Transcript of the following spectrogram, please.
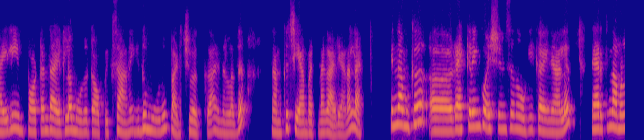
ഹൈലി ഇമ്പോർട്ടന്റ് ആയിട്ടുള്ള മൂന്ന് ടോപ്പിക്സ് ആണ്. ഇത് മൂന്നും പഠിച്ചു വെക്കുക എന്നുള്ളത് നമുക്ക് ചെയ്യാൻ പറ്റുന്ന കാര്യമാണ് അല്ലെ ഇനി നമുക്ക് റെക്കറിംഗ് ക്വസ്റ്റ്യൻസ് നോക്കിക്കഴിഞ്ഞാൽ നേരത്തെ നമ്മൾ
